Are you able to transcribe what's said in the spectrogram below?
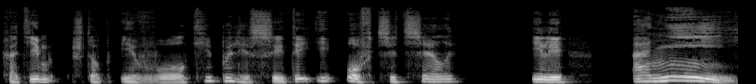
хотим, чтоб и волки были сыты, и овцы целы». Или «Они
